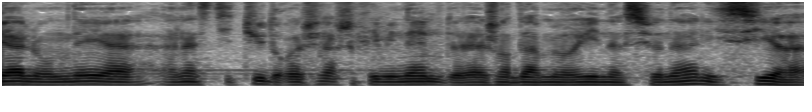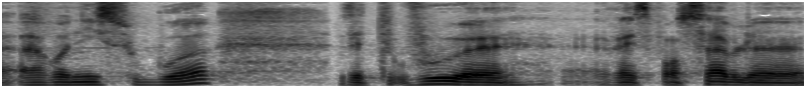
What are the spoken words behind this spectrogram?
On est à, l'Institut de recherche criminelle de la gendarmerie nationale, ici à, Rony-sous-Bois. Vous êtes, vous, euh, responsable euh,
